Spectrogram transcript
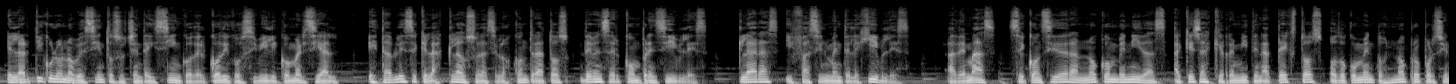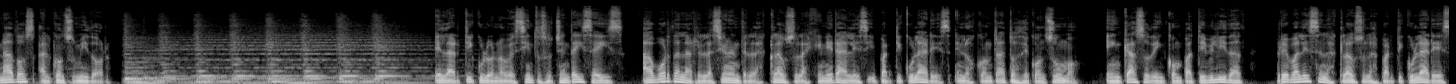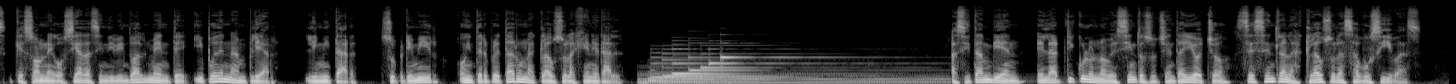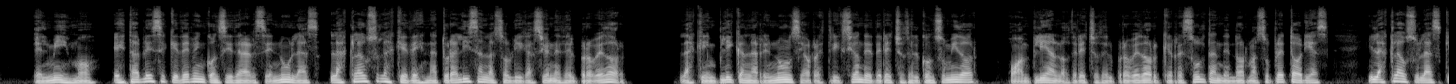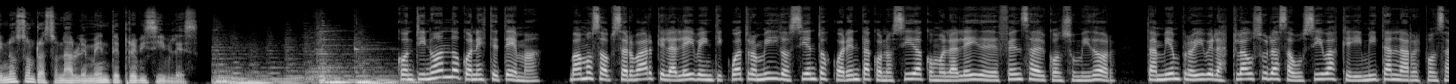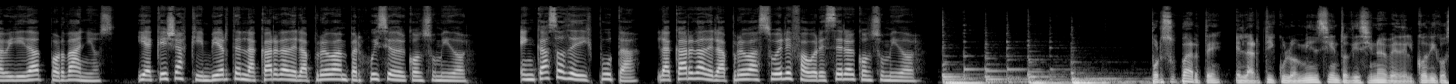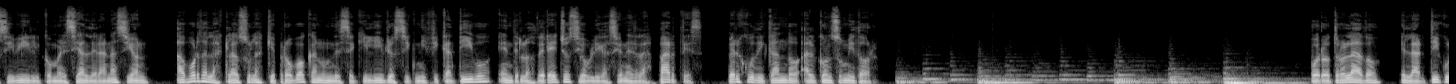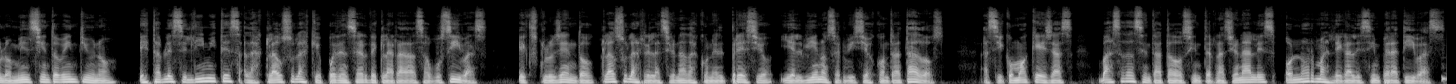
El artículo 985 del Código Civil y Comercial establece que las cláusulas en los contratos deben ser comprensibles, claras y fácilmente legibles, Además, se consideran no convenidas aquellas que remiten a textos o documentos no proporcionados al consumidor. El artículo 986 aborda la relación entre las cláusulas generales y particulares en los contratos de consumo. En caso de incompatibilidad, prevalecen las cláusulas particulares que son negociadas individualmente y pueden ampliar, limitar, suprimir o interpretar una cláusula general. Así también, el artículo 988 se centra en las cláusulas abusivas. El mismo establece que deben considerarse nulas las cláusulas que desnaturalizan las obligaciones del proveedor, las que implican la renuncia o restricción de derechos del consumidor o amplían los derechos del proveedor que resultan de normas supletorias y las cláusulas que no son razonablemente previsibles. Continuando con este tema, vamos a observar que la Ley 24.240, conocida como la Ley de Defensa del Consumidor, también prohíbe las cláusulas abusivas que limitan la responsabilidad por daños, y aquellas que invierten la carga de la prueba en perjuicio del consumidor. En casos de disputa, la carga de la prueba suele favorecer al consumidor. Por su parte, el artículo 1119 del Código Civil y Comercial de la Nación aborda las cláusulas que provocan un desequilibrio significativo entre los derechos y obligaciones de las partes, perjudicando al consumidor. Por otro lado, el artículo 1121 establece límites a las cláusulas que pueden ser declaradas abusivas, excluyendo cláusulas relacionadas con el precio y el bien o servicios contratados, así como aquellas basadas en tratados internacionales o normas legales imperativas.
